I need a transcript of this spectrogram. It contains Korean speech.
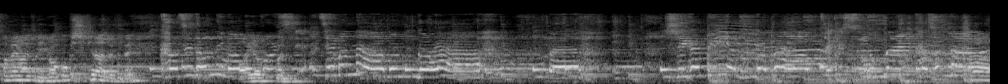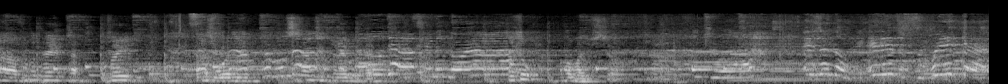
선배한테 이거 꼭 시키라는데. 어이없군. 자 포토타임. 자 저희 다시 모여서 시간 좀 보내볼까요? 저쪽 한번 봐주시죠. It's it is weekend.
